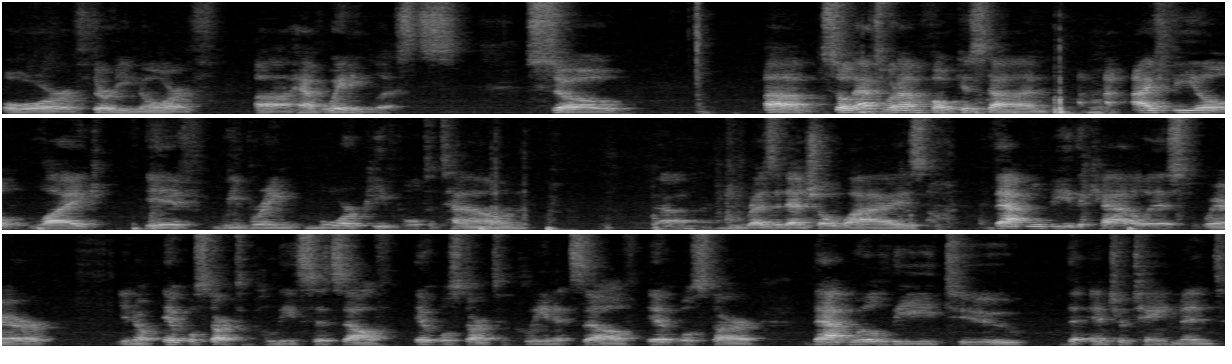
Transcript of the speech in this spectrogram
or 30 North uh, have waiting lists. So, uh, so that's what I'm focused on. I feel like if we bring more people to town, uh, residential wise, that will be the catalyst where you know it will start to police itself it will start to clean itself it will start that will lead to the entertainment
